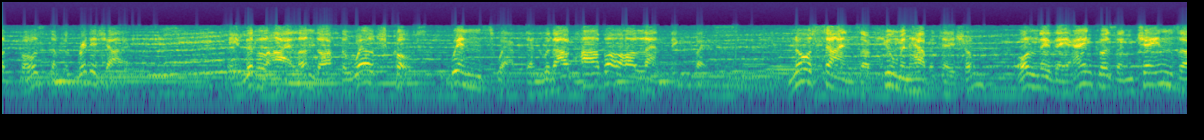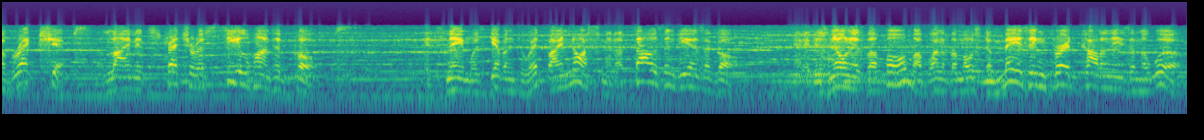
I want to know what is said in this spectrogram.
outpost of the British Isles. A little island off the Welsh coast, windswept and without harbor or landing place. No signs of human habitation, only the anchors and chains of wrecked ships line its treacherous seal-haunted coves. Its name was given to it by Norsemen a thousand years ago, and it is known as the home of one of the most amazing bird colonies in the world,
